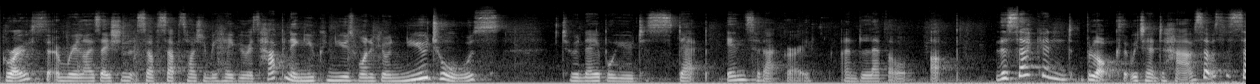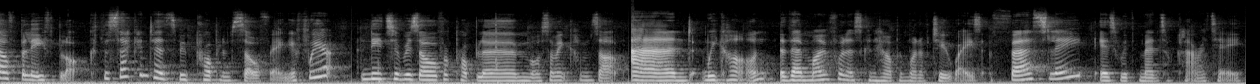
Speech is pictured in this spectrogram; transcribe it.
growth and realization that self sabotaging behavior is happening, you can use one of your new tools to enable you to step into that growth and level up. The second block that we tend to have, so that was the self belief block. The second tends to be problem solving. If we need to resolve a problem or something comes up and we can't, then mindfulness can help in one of two ways. Firstly, is with mental clarity.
